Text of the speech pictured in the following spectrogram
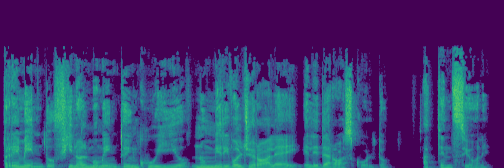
premendo fino al momento in cui io non mi rivolgerò a lei e le darò ascolto, attenzione,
